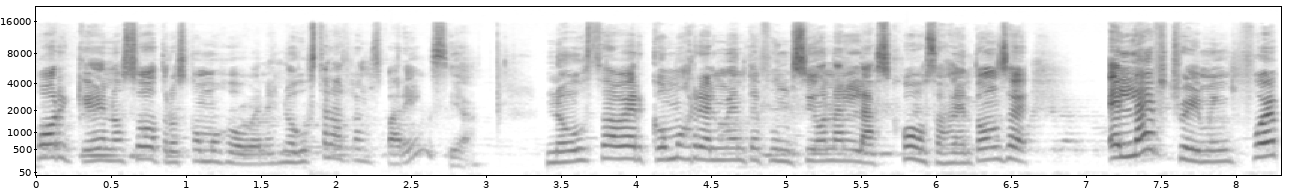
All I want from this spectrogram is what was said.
porque nosotros como jóvenes nos gusta la transparencia, nos gusta ver cómo realmente funcionan las cosas. Entonces, el live streaming fue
